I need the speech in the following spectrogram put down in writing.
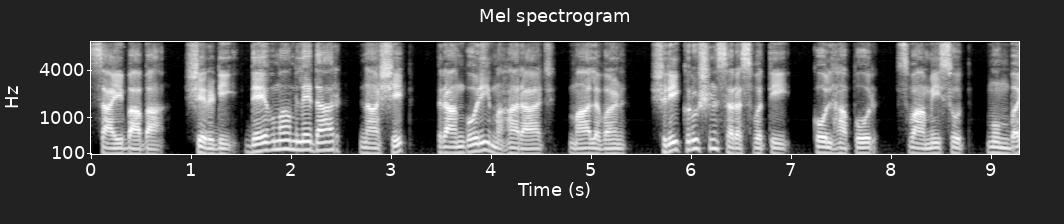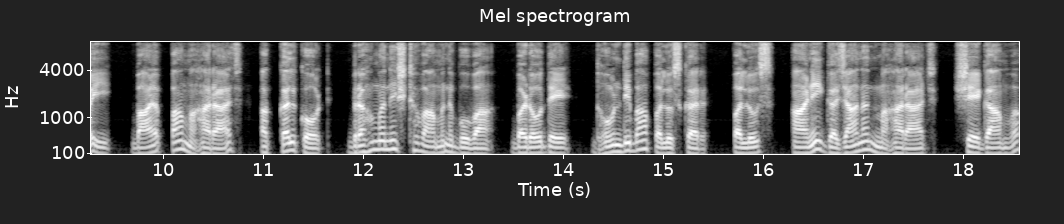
साईबाबा शिर्डी देवमामलेदार नाशिक रांगोळी महाराज मालवण श्रीकृष्ण सरस्वती कोल्हापूर स्वामीसुत मुंबई बाळप्पा महाराज अक्कलकोट ब्रह्मनिष्ठ वामनबुवा बडोदे धोंडिबा पलुस्कर पलुस आणि गजानन महाराज शेगांव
